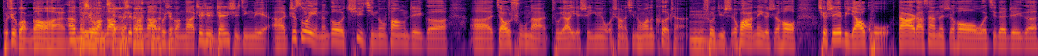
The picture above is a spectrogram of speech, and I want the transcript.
不是广告哈，啊，不是广告，不是广告，不是广告，这是嗯真实经历啊。之所以能够去新东方这个呃教书呢，主要也是因为我上了新东方的课程。嗯说句实话，那个时候确实也比较苦。大二大三的时候，我记得这个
